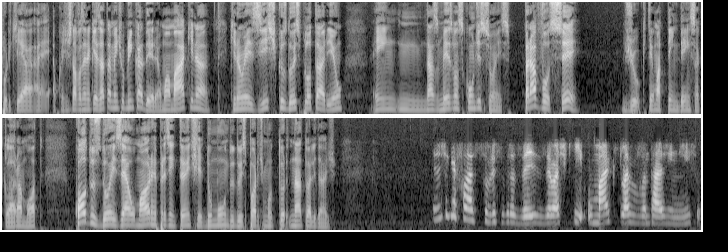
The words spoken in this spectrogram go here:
porque a, a, o que a gente está fazendo aqui é exatamente uma brincadeira. É uma máquina que não existe que os dois pilotariam em, em nas mesmas condições. Para você, Ju, que tem uma tendência, claro, à moto, qual dos dois é o maior representante do mundo do esporte motor na atualidade? Eu já cheguei a falar sobre isso outras vezes. Eu acho que o Marx leva vantagem nisso,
